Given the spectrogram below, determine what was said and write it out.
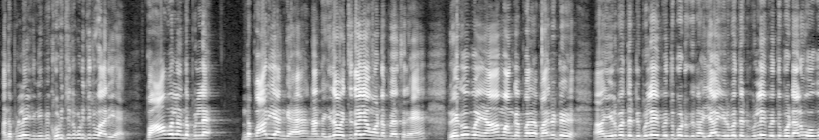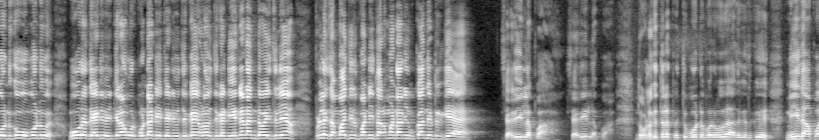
அந்த பிள்ளைக்கு நீ போய் குடிச்சிட்டு குடிச்சிட்டு வாரிய. பாவல் அந்த பிள்ளை. இந்த பாரியா அங்கே நான் இந்த இதை வச்சு தான் உன்கிட்ட பேசுகிறேன் ரெகோபயாம் அங்கே ப பதினெட்டு இருபத்தெட்டு பிள்ளையை பெற்று போட்டிருக்கிறான். ஐயா இருபத்தெட்டு பிள்ளையை பெற்று போட்டாலும் ஒவ்வொன்றுக்கும் ஒவ்வொன்றுக்கும் ஊரை தேடி வைக்கிறான் ஒரு பொண்டாட்டியை தேடி வச்சுருக்கான் எவ்வளோ வச்சுருக்கேன்? நீ என்னென்ன இந்த வயசுலையும் பிள்ளை சம்பாதிச்சு பண்ணி தரமாட்டா நீ உட்காந்துட்டு இருக்கிய? சரியில்லைப்பா. சரியில்லைப்பா. இந்த உலகத்தில் பெத்து போட்ட பிறகு அதுக்கு இதுக்கு நீ தான்ப்பா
